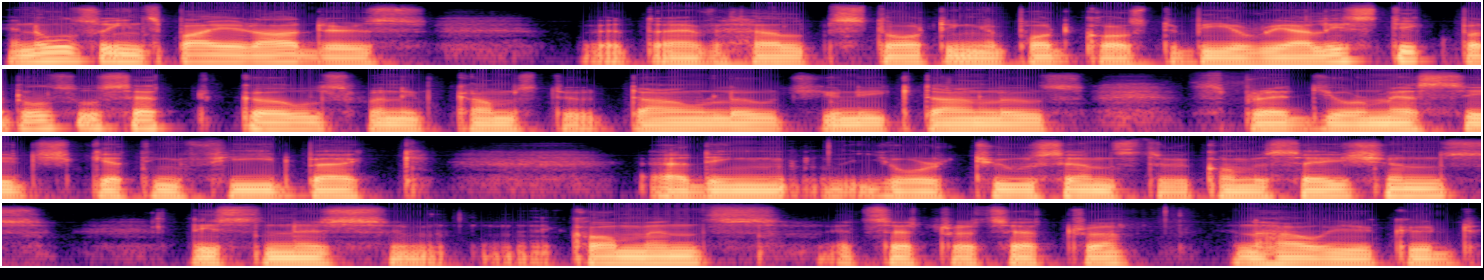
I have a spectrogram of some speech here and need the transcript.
and also inspire others that I've helped starting a podcast to be realistic, but also set goals when it comes to downloads, unique downloads, spread your message, getting feedback, adding your two cents to the conversations, listeners, um, comments, etc., etc., and how you could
